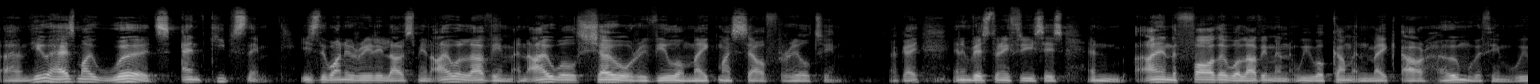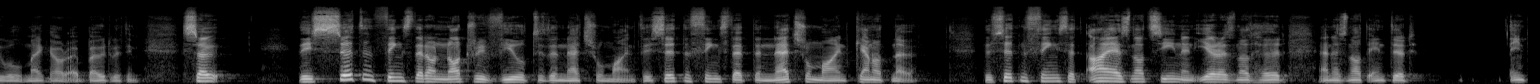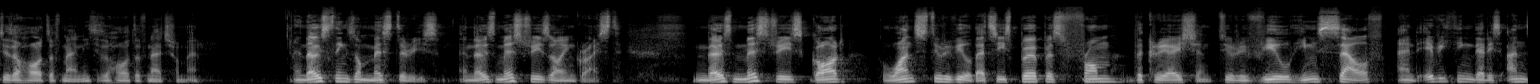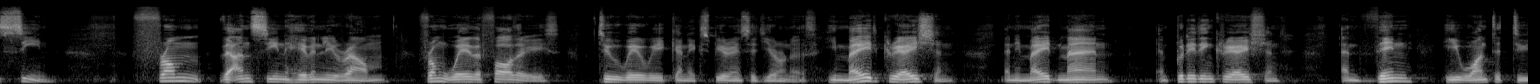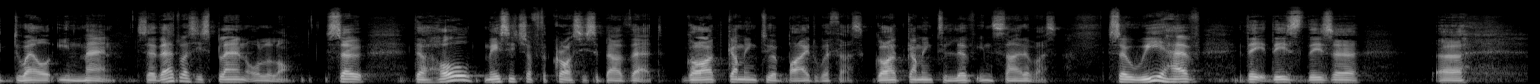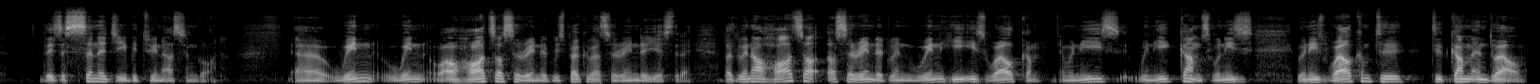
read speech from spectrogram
um, He who has my words and keeps them is the one who really loves me, and I will love him, and I will show or reveal or make myself real to him. Okay? And in verse 23, he says, And I and the Father will love him, and we will come and make our home with him. We will make our abode with him. So there's certain things that are not revealed to the natural mind. There's certain things that the natural mind cannot know. There's certain things that eye has not seen and ear has not heard and has not entered into the heart of man, into the heart of natural man. And those things are mysteries. And those mysteries are in Christ. And those mysteries God wants to reveal. That's his purpose from the creation, to reveal himself and everything that is unseen from the unseen heavenly realm, from where the Father is, to where we can experience it here on earth. He made creation and He made man and put it in creation, and then He wanted to dwell in man. So that was His plan all along. So the whole message of the cross is about that God coming to abide with us, God coming to live inside of us. So we have, there's, there's a, uh, there's a synergy between us and God. Uh, when when our hearts are surrendered, we spoke about surrender yesterday. But when our hearts are, are, surrendered, when when He is welcome, and when He's when He comes, when He's when He's welcome to to come and dwell,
